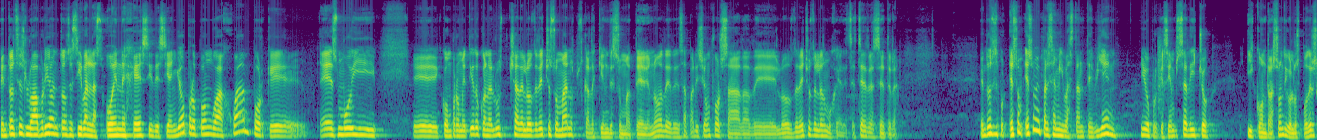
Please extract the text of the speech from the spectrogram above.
Entonces lo abrió, entonces iban las ONGs y decían, yo propongo a Juan porque es muy eh, comprometido con la lucha de los derechos humanos, pues cada quien de su materia, ¿no? De desaparición forzada, de los derechos de las mujeres, etcétera, etcétera. Entonces, eso, eso me parece a mí bastante bien, digo, porque siempre se ha dicho, y con razón, digo, los poderes,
